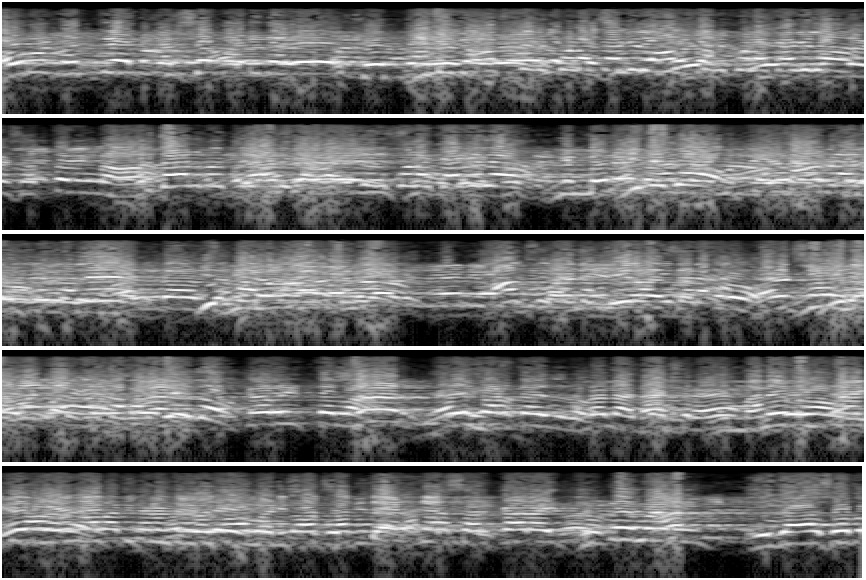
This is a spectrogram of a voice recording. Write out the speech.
ಅವರು. ಮಂತ್ರಿಯಾಗಿ ಕೆಲಸ ಮಾಡಿದ್ದಾರೆ. ಪ್ರಧಾನಮಂತ್ರಿ ಸರ್ಕಾರ ಈಗ ಸ್ವಲ್ಪ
